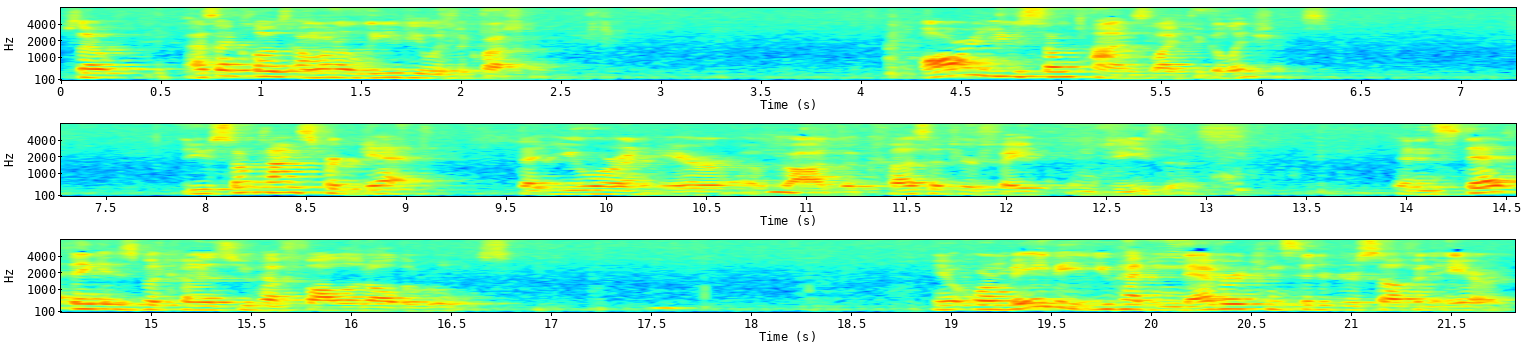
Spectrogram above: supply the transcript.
So, as I close, I want to leave you with a question Are you sometimes like the Galatians? Do you sometimes forget that you are an heir of God because of your faith in Jesus, and instead think it is because you have followed all the rules. You know, or maybe you have never considered yourself an heir,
